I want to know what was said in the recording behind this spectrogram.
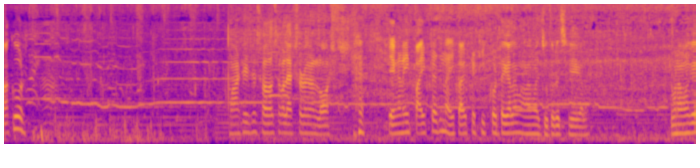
পাকুড়? মাঠে এসে সকাল সকাল একশো টাকা লস এখানে এই পাইপটা আছে না, এই পাইপটা ঠিক করতে গেলাম আর আমার জুতোটা ছিঁড়ে গেল। তখন আমাকে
